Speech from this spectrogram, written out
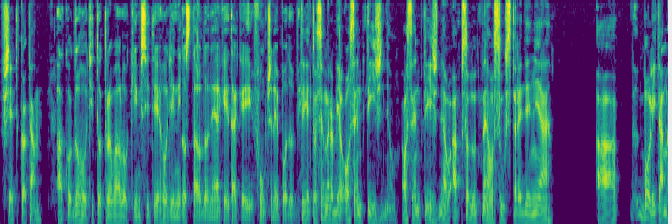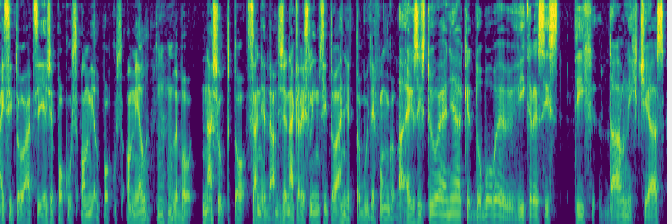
všetko tam. Ako dlho ti to trvalo, kým si tie hodiny dostal do nejakej takej funkčnej podoby? Tieto som robil 8 týždňov. 8 týždňov absolútneho sústredenia a boli tam aj situácie, že pokus omyl, pokus omyl, uh-huh. lebo na šup to sa nedá, že nakreslím si to a hneď to bude fungovať. A existujú aj nejaké dobové výkresy z tých dávnych čias,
